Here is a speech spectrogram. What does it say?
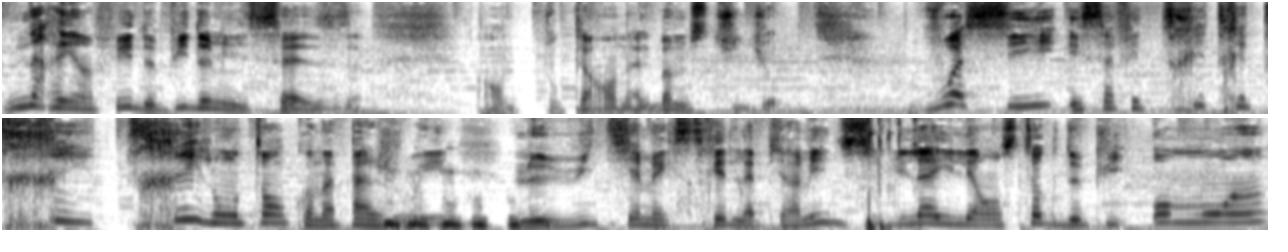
n'a rien fait depuis 2016. En tout cas, en album studio. Voici, et ça fait très très très très longtemps qu'on n'a pas joué le huitième extrait de la pyramide. Celui-là, il est en stock depuis au moins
